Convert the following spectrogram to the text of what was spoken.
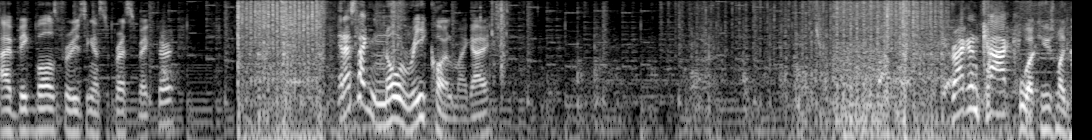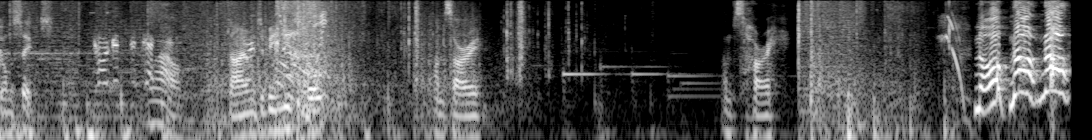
I have big balls for using a suppressed vector. It has like no recoil, my guy. Dragon cock! Oh, I can use my gun six. Wow. Time to be useful. I'm sorry. I'm sorry. No, no, no!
